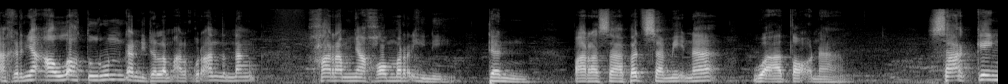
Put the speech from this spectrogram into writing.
akhirnya Allah turunkan di dalam Al-Quran tentang haramnya homer ini. Dan para sahabat sami'na wa atokna. Saking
